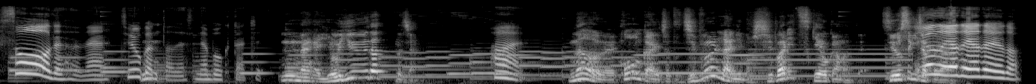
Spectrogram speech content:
そうですね。強かったですね、僕たち。うん、なんか余裕だったじゃん。はなので、今回ちょっと自分らにも縛りつけようかなって。強すい。ぎちゃったよ。やだやだやだやだ。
